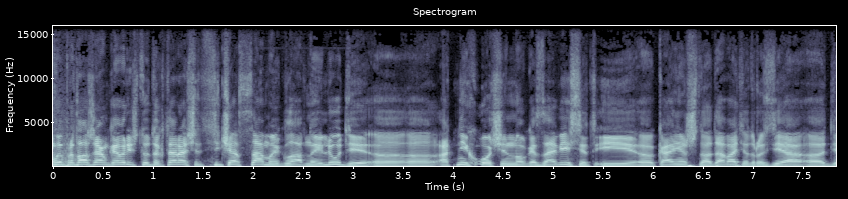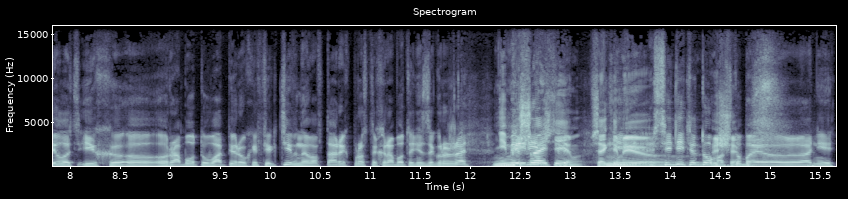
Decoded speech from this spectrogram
Мы продолжаем говорить, что доктора сейчас самые главные люди, э, э, от них очень много зависит, и, э, конечно, давайте, друзья, делать их работу, во-первых, эффективно, во-вторых, просто их работу не загружать. Не Беречь мешайте им всякими, Не- Сидите дома, вещами. чтобы они...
